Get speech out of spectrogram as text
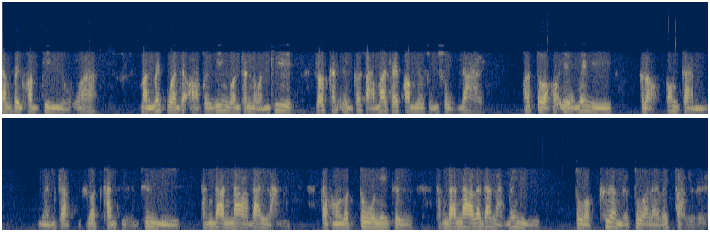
ยังเป็นความจริงอยู่ว่า มันไม่ควรจะออกไปวิ่งบนถนนที่รถคันอื่นก็สามารถใช้ความเร็วสูงๆได้ เพราะตัวเขาเองไม่มีเกราะป้องกันเหมือนกับรถคันอื่น ซึ่งมีทั้งด้านหน้าด้านหลัง แต่ของรถตู้นี่คือทั้งด้านหน้าและด้านหลังไม่มีตัวเครื่องหรือตัวอะไรไว้กันเลย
